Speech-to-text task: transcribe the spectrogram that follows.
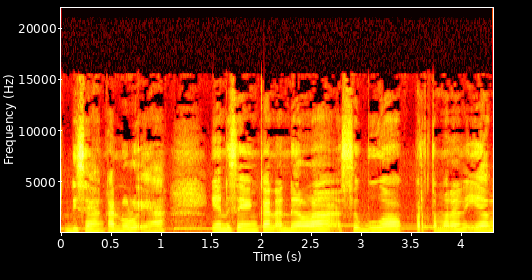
disayangkan dulu ya. Yang disayangkan adalah sebuah pertemanan yang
